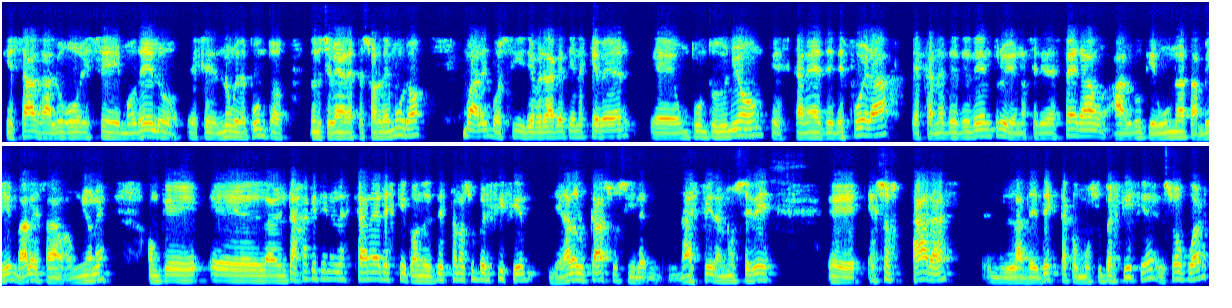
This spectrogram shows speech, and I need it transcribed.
que salga luego ese modelo, ese número de puntos donde se vea el espesor de muro, vale, pues sí, de verdad que tienes que ver eh, un punto de unión que escanee desde fuera, que escanee desde dentro y una serie de esferas, algo que una también, ¿vale? Esas uniones. Aunque eh, la ventaja que tiene el escáner es que cuando detecta una superficie, llegado el caso, si la, esfera no se ve, eh, esas caras la detecta como superficie, el software,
